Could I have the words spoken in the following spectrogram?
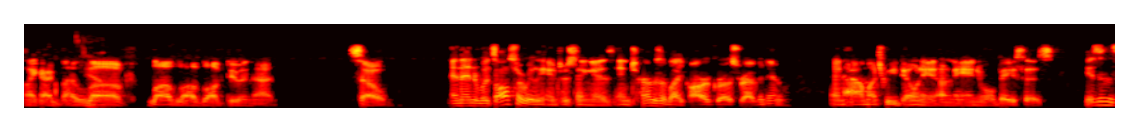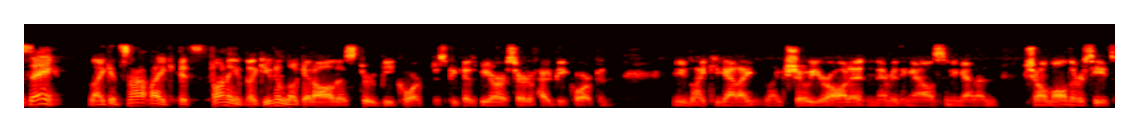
like i, I love love love love doing that so and then what's also really interesting is in terms of like our gross revenue and how much we donate on an annual basis is insane. Like it's not like it's funny. Like you can look at all this through B Corp just because we are a certified B Corp and you like you gotta like show your audit and everything else and you gotta show them all the receipts,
